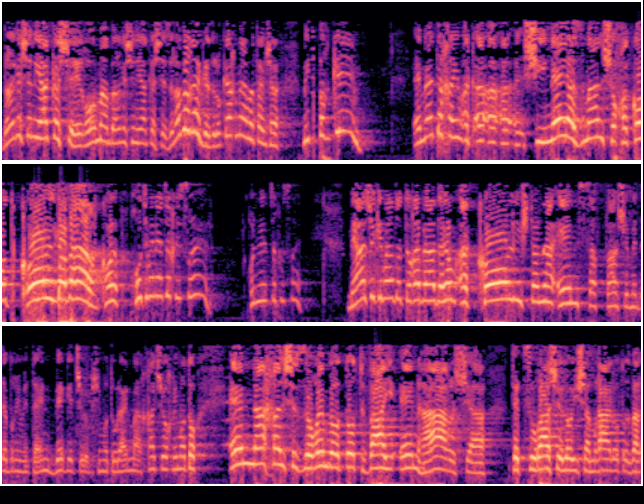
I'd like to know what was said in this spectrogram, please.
ברגע שנהיה קשה, רומא, ברגע שנהיה קשה, זה לא ברגע, זה לוקח 100-200 שנה, מתפרקים. אמת החיים, שיני הזמן שוחקות כל דבר, כל, חוץ מנצח ישראל. חוץ מנצח ישראל. מאז שקיבלנו את התורה ועד היום, הכל השתנה. אין שפה שמדברים איתה, אין בגד שלובשים אותו, אולי אין מאכל שאוכלים אותו, אין נחל שזורם באותו תוואי, אין הר שהתצורה שלו היא שמרה על אותו דבר.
